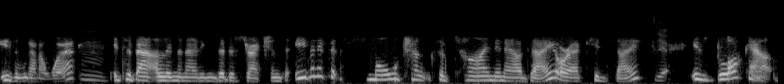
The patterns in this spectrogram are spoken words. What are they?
isn't going to work. Mm. It's about eliminating the distractions, even if it's small chunks of time in our day or our kids' day. Yep. Is block out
